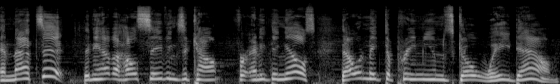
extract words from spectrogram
and that's it. Then you have a health savings account for anything else. That would make the premiums go way down.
